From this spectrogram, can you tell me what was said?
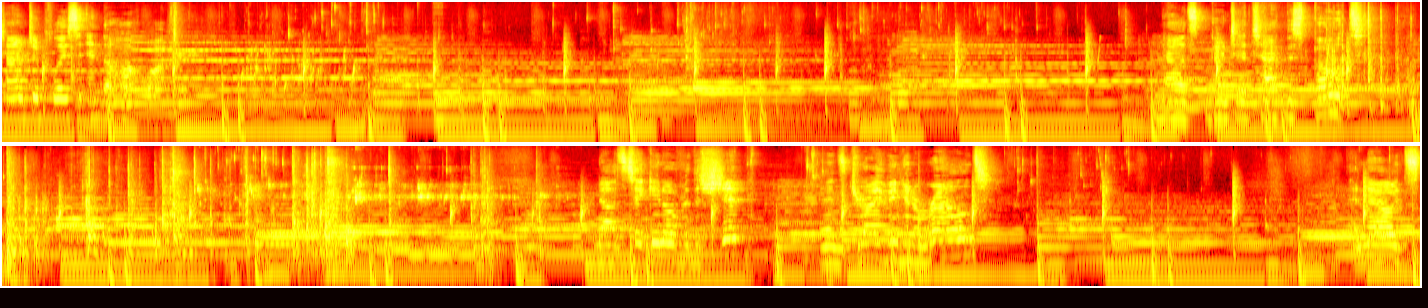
Time to place it in the hot water. Attack this boat. Now it's taking over the ship and it's driving it around. And now it's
